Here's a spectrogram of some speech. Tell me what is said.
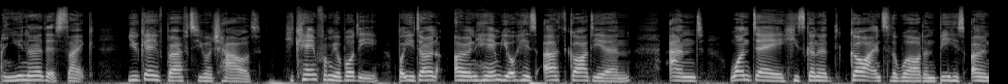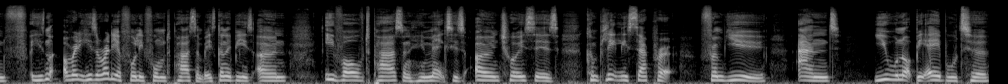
and you know this, like, you gave birth to your child. He came from your body, but you don't own him. You're his earth guardian, and one day he's gonna go out into the world and be his own. f- He's not already. He's already a fully formed person, but he's gonna be his own evolved person who makes his own choices completely separate from you, and you will not be able to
